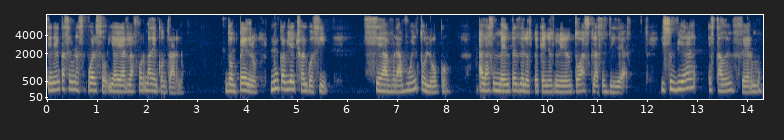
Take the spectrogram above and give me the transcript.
Tenían que hacer un esfuerzo y hallar la forma de encontrarlo. Don Pedro nunca había hecho algo así. ¿Se habrá vuelto loco? A las mentes de los pequeños vinieron todas clases de ideas. ¿Y si hubiera estado enfermo?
